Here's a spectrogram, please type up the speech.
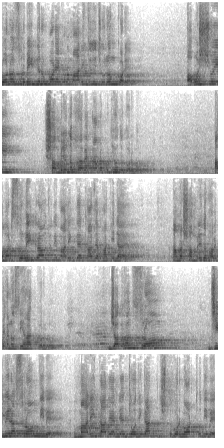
কোন শ্রমিকদের উপরে কোনো মালিক যদি জুলুম করে, অবশ্যই সম্মিলিতভাবে তা আমরা প্রতিহত করব। আবার শ্রমিকরাও যদি মালিকদের কাজে ফাঁকি দেয়, আমরা সম্মিলিতভাবে তাকে নসিহাত করব। যখন শ্রম, জীবীরা শ্রম দিবে, মালিক তাদের ন্যায্য অধিকার প্রতিষ্ঠিত করবে, অর্থ দিবে,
